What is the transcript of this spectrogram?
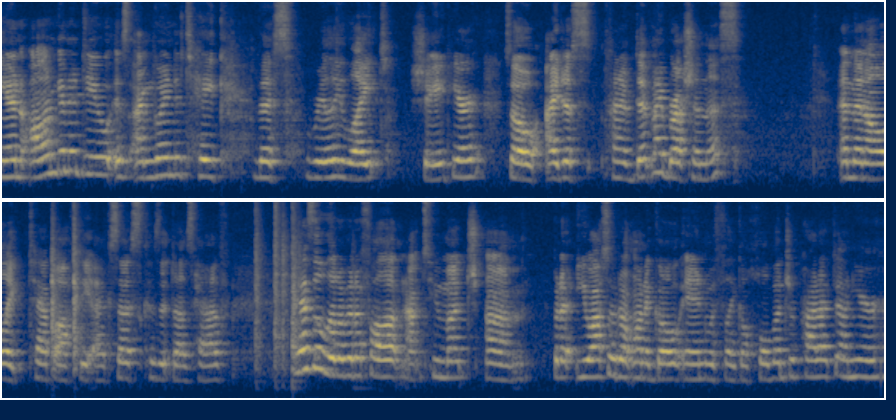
And all I'm going to do is I'm going to take this really light shade here. So I just kind of dip my brush in this. And then I'll like tap off the excess because it does have, it has a little bit of fallout, not too much. Um, but you also don't want to go in with like a whole bunch of product on your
